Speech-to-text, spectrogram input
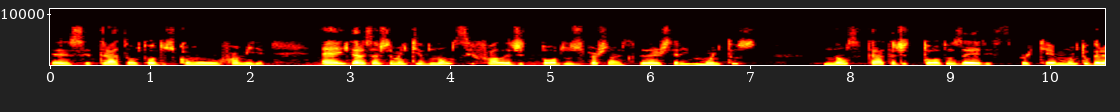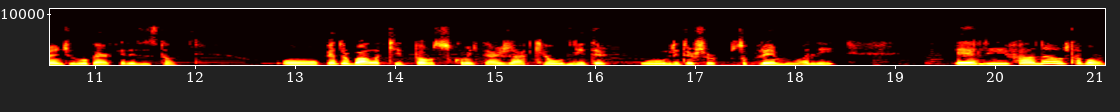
Eles se tratam todos como família. É interessante também que não se fala de todos os personagens, apesar de terem muitos, não se trata de todos eles, porque é muito grande o lugar que eles estão. O Pedro Bala, que vamos comentar já, que é o líder, o líder supremo ali, ele fala, não, tá bom.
